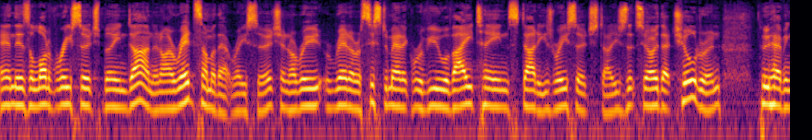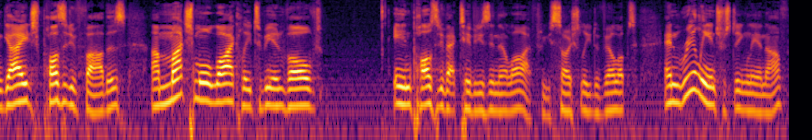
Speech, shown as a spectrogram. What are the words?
and there's a lot of research being done. And I read some of that research, and I re- read a systematic review of 18 studies, research studies, that show that children who have engaged positive fathers are much more likely to be involved in positive activities in their life, to be socially developed. And really interestingly enough,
